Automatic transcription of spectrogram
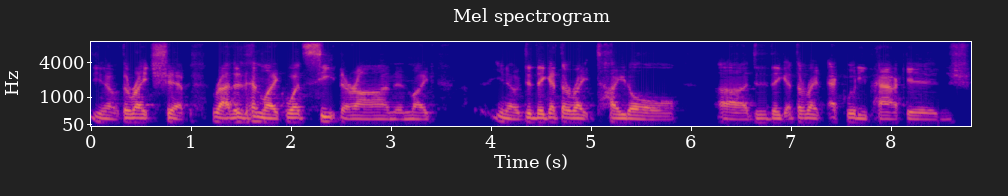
you know the right ship rather than like what seat they're on and like you know did they get the right title uh, did they get the right equity package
